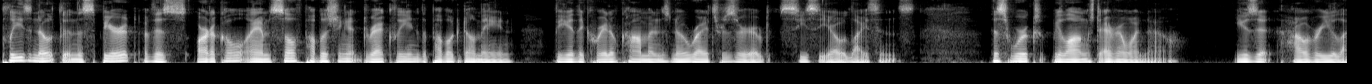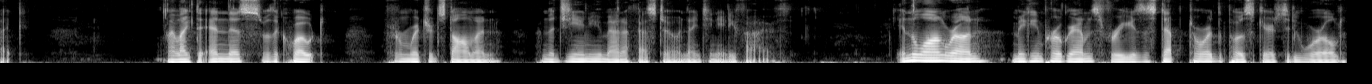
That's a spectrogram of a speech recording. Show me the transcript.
Please note that in the spirit of this article, I am self publishing it directly into the public domain via the Creative Commons No Rights Reserved CC0 license. This work belongs to everyone now. Use it however you like. I like to end this with a quote from Richard Stallman from the GNU Manifesto in 1985. In the long run, making programs free is a step toward the post scarcity world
